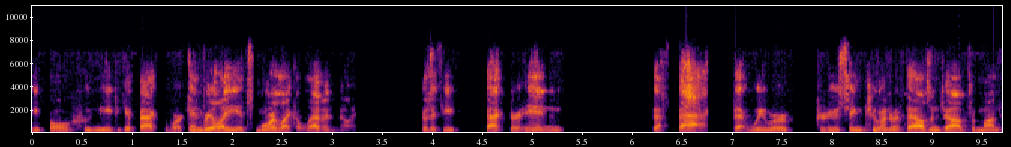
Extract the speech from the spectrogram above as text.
people who need to get back to work. And really, it's more like 11 million. Because if you factor in the fact that we were producing 200,000 jobs a month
